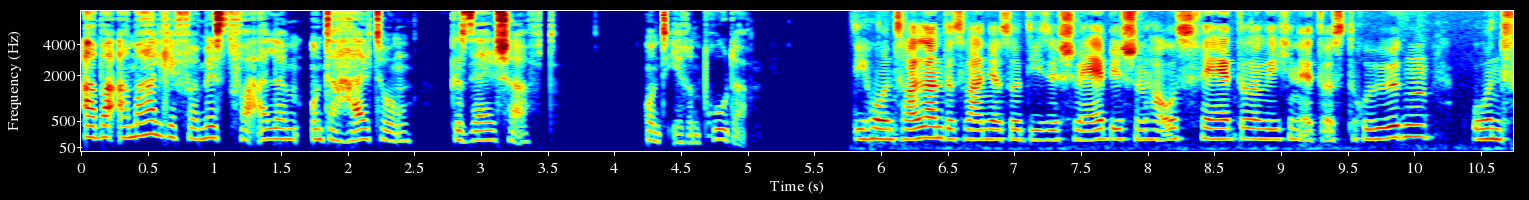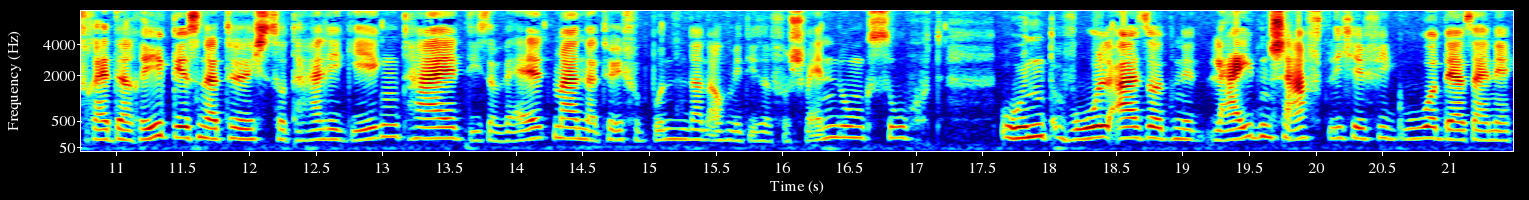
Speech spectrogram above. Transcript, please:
Aber Amalie vermisst vor allem Unterhaltung, Gesellschaft und ihren Bruder. Die Hohenzollern, das waren ja so diese schwäbischen, hausväterlichen, etwas trögen. Und Frederik ist natürlich das totale Gegenteil, dieser Weltmann, natürlich verbunden dann auch mit dieser Verschwendungssucht und wohl also eine leidenschaftliche Figur, der seine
